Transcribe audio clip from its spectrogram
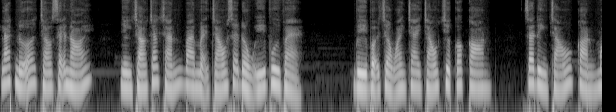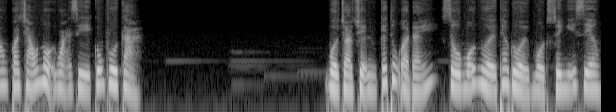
lát nữa cháu sẽ nói. Nhưng cháu chắc chắn ba mẹ cháu sẽ đồng ý vui vẻ. Vì vợ chồng anh trai cháu chưa có con, gia đình cháu còn mong có cháu nội ngoại gì cũng vui cả. Buổi trò chuyện kết thúc ở đấy, dù mỗi người theo đuổi một suy nghĩ riêng.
